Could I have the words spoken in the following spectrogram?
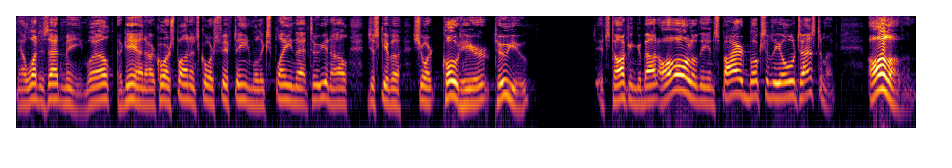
Now, what does that mean? Well, again, our correspondence course 15 will explain that to you, and I'll just give a short quote here to you. It's talking about all of the inspired books of the Old Testament, all of them.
